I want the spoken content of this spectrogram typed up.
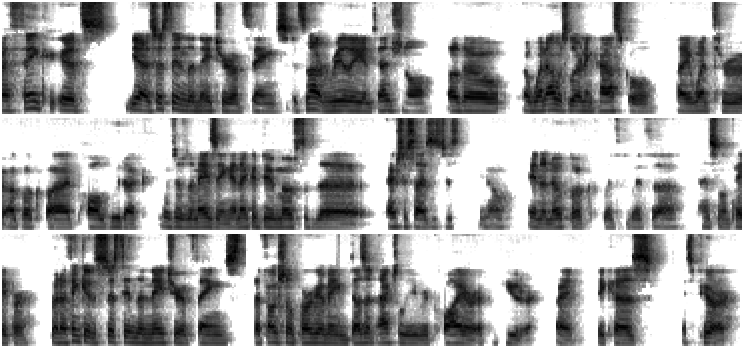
I think it's yeah, it's just in the nature of things. It's not really intentional. Although uh, when I was learning Haskell, I went through a book by Paul Hudak, which was amazing, and I could do most of the exercises just you know in a notebook with with uh, pencil and paper. But I think it's just in the nature of things that functional programming doesn't actually require a computer, right? Because it's pure,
